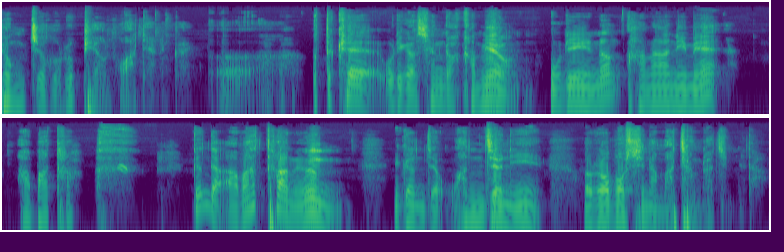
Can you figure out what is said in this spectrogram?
영적으로 변화되는 거예요. 어, 어떻게 우리가 생각하면 우리는 하나님의 아바타. 근데 아바타는 이건 이제 완전히 로봇이나 마찬가지입니다.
